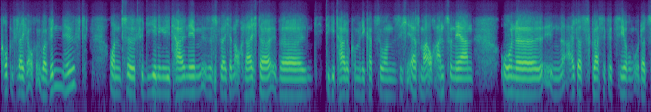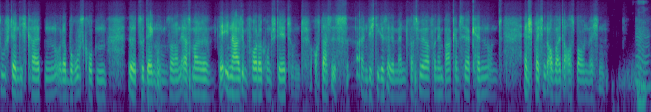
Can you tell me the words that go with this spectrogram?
Gruppen vielleicht auch überwinden hilft. Und äh, für diejenigen, die teilnehmen, ist es vielleicht dann auch leichter, über die digitale Kommunikation sich erstmal auch anzunähern ohne in Altersklassifizierung oder Zuständigkeiten oder Berufsgruppen äh, zu denken, sondern erstmal der Inhalt im Vordergrund steht. Und auch das ist ein wichtiges Element, was wir von den Barcamps her kennen und entsprechend auch weiter ausbauen möchten. Mhm.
